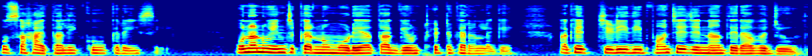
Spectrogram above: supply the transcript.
ਉਹ ਸਹਾਇਤਾ ਲਈ ਕੂਕ ਰਹੀ ਸੀ। ਉਹਨਾਂ ਨੂੰ ਇੰਜ ਕਰਨੋਂ ਮੋੜਿਆ ਤਾਂ ਅੱਗੇੋਂ ਠਿੱਠ ਕਰਨ ਲੱਗੇ, ਅਖੇ ਚਿੜੀ ਦੀ ਪਹੁੰਚੇ ਜਿੰਨਾ ਤੇਰਾ ਵਜੂਦ,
